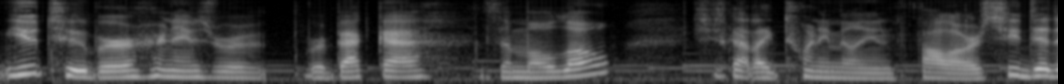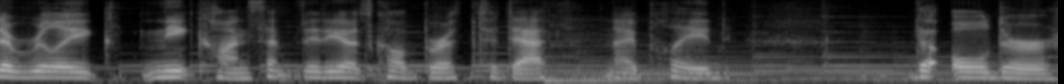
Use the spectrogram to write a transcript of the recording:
YouTuber. Her name's Re- Rebecca Zamolo. She's got like 20 million followers. She did a really neat concept video. It's called Birth to Death, and I played the older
